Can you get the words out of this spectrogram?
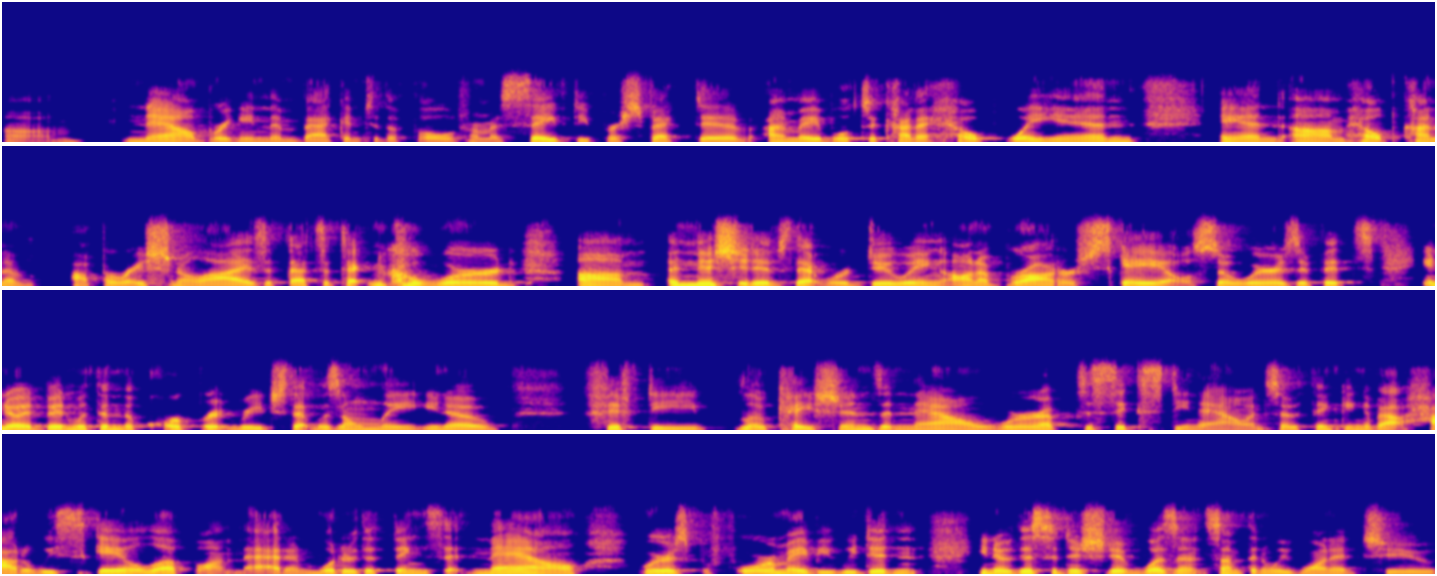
Um, now bringing them back into the fold from a safety perspective, I'm able to kind of help weigh in and um, help kind of operationalize, if that's a technical word, um, initiatives that we're doing on a broader scale. So, whereas if it's, you know, had been within the corporate reach that was only, you know, 50 locations and now we're up to 60 now. And so thinking about how do we scale up on that and what are the things that now whereas before maybe we didn't you know this initiative wasn't something we wanted to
